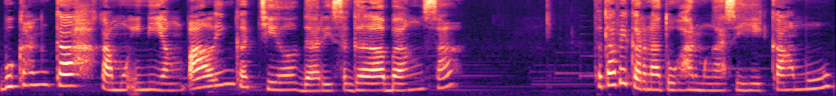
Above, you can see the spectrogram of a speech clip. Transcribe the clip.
bukankah kamu ini yang paling kecil dari segala bangsa? Tetapi karena Tuhan mengasihi kamu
